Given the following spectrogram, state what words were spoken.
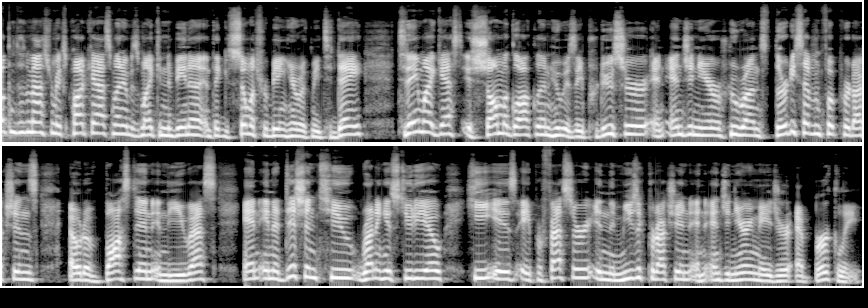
Welcome to the Master Mix Podcast. My name is Mike Indovina, and thank you so much for being here with me today. Today, my guest is Sean McLaughlin, who is a producer and engineer who runs 37 Foot Productions out of Boston in the US. And in addition to running his studio, he is a professor in the music production and engineering major at Berklee.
